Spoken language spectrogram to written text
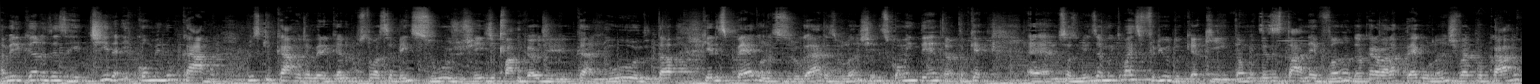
Americano às vezes retira e come no carro. Por isso que carro de americano costuma ser bem sujo, cheio de papel de canudo e tal, que eles pegam nesses lugares o lanche e eles comem dentro. Até porque é, nos Estados Unidos é muito mais frio do que aqui. Então muitas vezes está nevando, o cara vai lá, pega o lanche, vai pro carro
